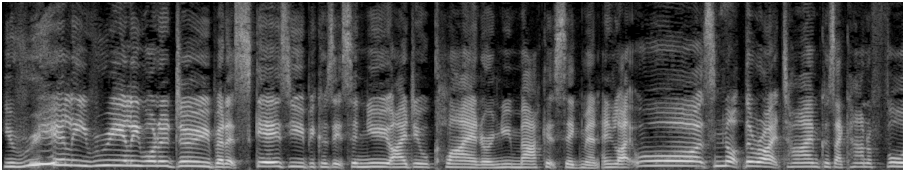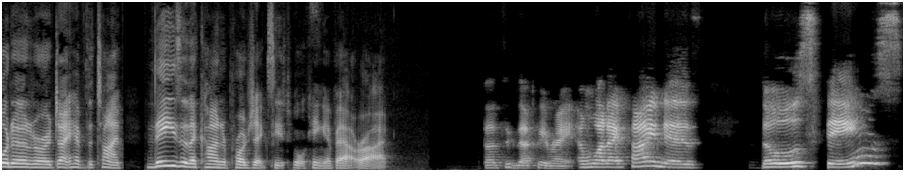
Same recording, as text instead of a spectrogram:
you really, really want to do, but it scares you because it's a new ideal client or a new market segment. And you're like, oh, it's not the right time because I can't afford it or I don't have the time. These are the kind of projects you're talking about, right? That's exactly right. And what I find is those things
